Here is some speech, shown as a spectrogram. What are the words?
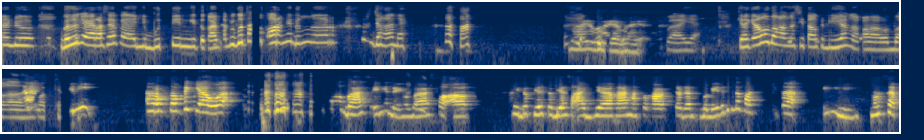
aduh gue tuh kayak rasanya pengen nyebutin gitu kan tapi gue takut orangnya denger jangan ya Bahaya, bahaya, bahaya. bahaya Kira-kira lo bakal ngasih tahu ke dia nggak kalau lo bakalan podcast? Ini of topic ya, Wak. Kita ngebahas ini deh, ngebahas soal hidup biasa-biasa aja kan, hasil culture dan sebagainya. Tapi kita kita ini nih, set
